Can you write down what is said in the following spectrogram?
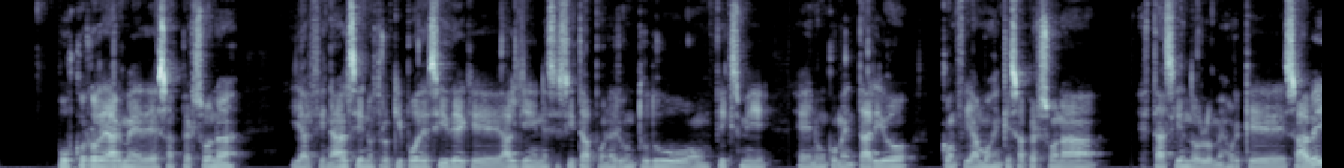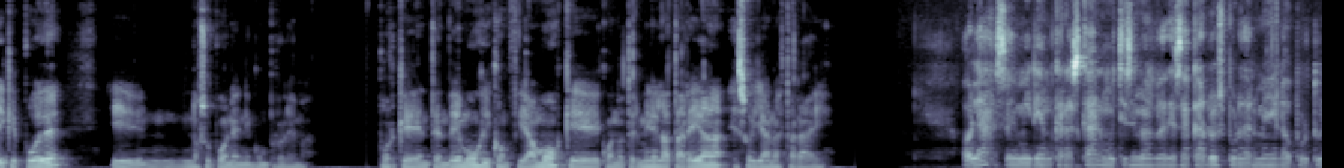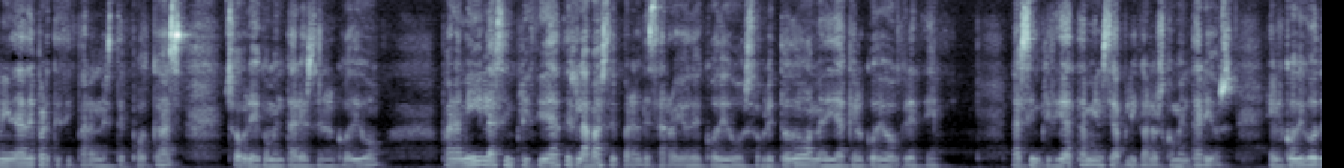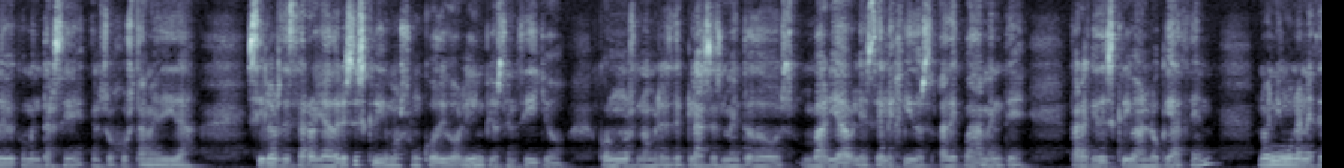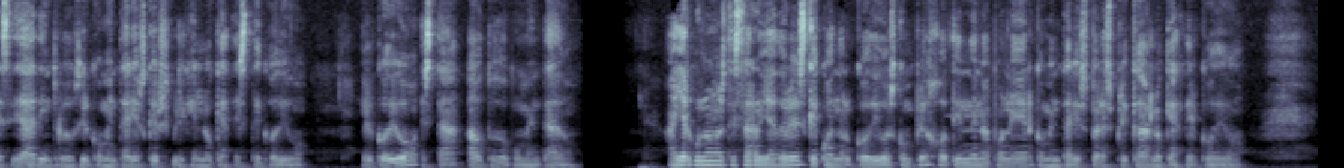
Busco rodearme de esas personas y al final si nuestro equipo decide que alguien necesita poner un to-do o un fix me en un comentario, confiamos en que esa persona está haciendo lo mejor que sabe y que puede y no supone ningún problema porque entendemos y confiamos que cuando termine la tarea eso ya no estará ahí. Hola, soy Miriam Carrascal. Muchísimas gracias a Carlos por darme la oportunidad de participar en este podcast sobre comentarios en el código. Para mí la simplicidad es la base para el desarrollo de código, sobre todo a medida que el código crece. La simplicidad también se aplica a los comentarios. El código debe comentarse en su justa medida. Si los desarrolladores escribimos un código limpio, sencillo, con unos nombres de clases, métodos, variables elegidos adecuadamente para que describan lo que hacen, no hay ninguna necesidad de introducir comentarios que expliquen lo que hace este código. El código está autodocumentado. Hay algunos desarrolladores que cuando el código es complejo tienden a poner comentarios para explicar lo que hace el código.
